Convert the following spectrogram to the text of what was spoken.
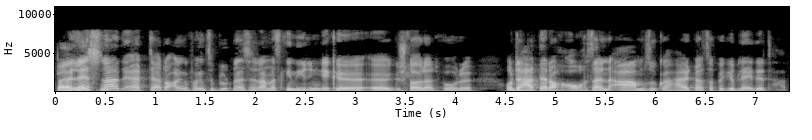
bei, Bei Lesnar, der hat, der hat doch angefangen zu bluten, als er damals gegen die Ringecke äh, geschleudert wurde. Und da hat er doch auch seinen Arm so gehalten, als ob er gebladet hat.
